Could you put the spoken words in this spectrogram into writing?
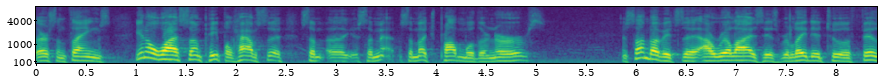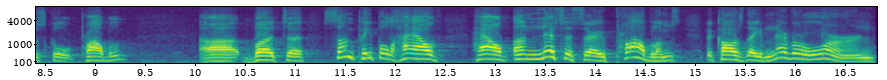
There are some things, you know why some people have so, some, uh, so, so much problem with their nerves? And some of it, uh, I realize, is related to a physical problem. Uh, but uh, some people have, have unnecessary problems because they've never learned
